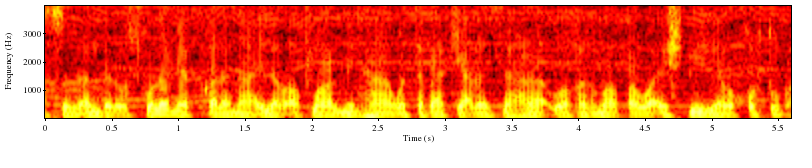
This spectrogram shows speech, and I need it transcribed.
عصر الأندلس ولم يبقى لنا إلا الأطلال منها والتباكي على الزهراء وغرناطة وإشبيليا وقرطبة.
